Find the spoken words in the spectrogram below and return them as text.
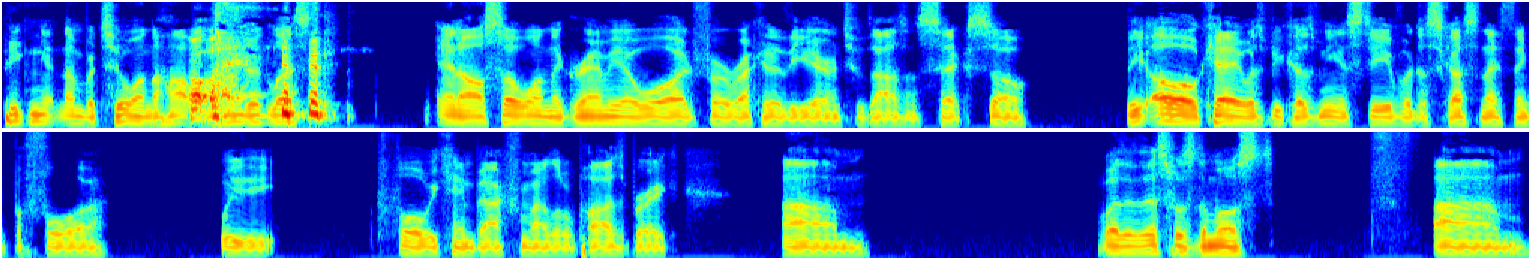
Peaking at number 2 on the Hot Oh. 100 list and also won the Grammy Award for Record of the Year in 2006. So the oh okay was because me and Steve were discussing, I think, before we before we came back from our little pause break, um, whether this was the most, um,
